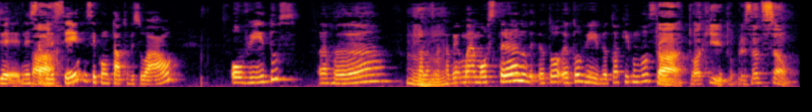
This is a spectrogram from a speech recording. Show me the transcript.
de, de estabelecer ah. esse contato visual, ouvidos, aham, uhum. balançando a cabeça, mas mostrando, eu tô, eu tô viva, eu tô aqui com você. Tá, tô aqui, tô prestando atenção.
